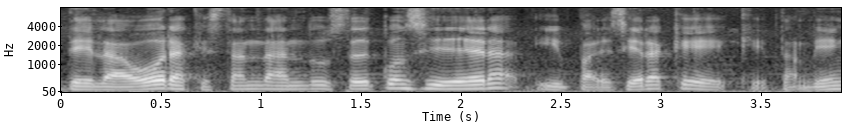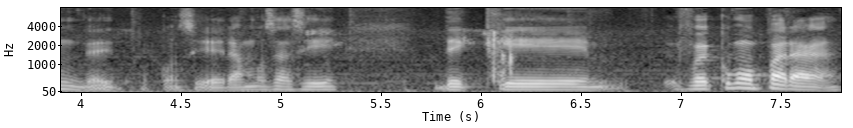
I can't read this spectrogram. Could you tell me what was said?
de la hora que están dando. ¿Usted considera, y pareciera que, también lo consideramos así, de que fue como para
